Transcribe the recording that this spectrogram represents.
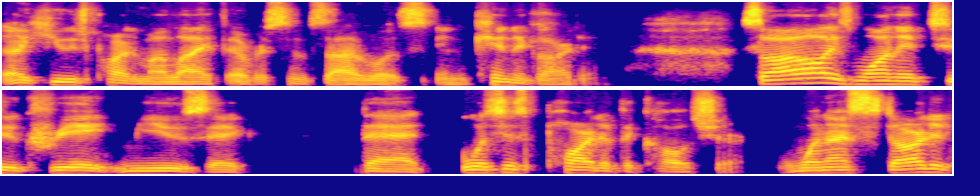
a huge part of my life ever since I was in kindergarten. So I always wanted to create music that was just part of the culture. When I started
